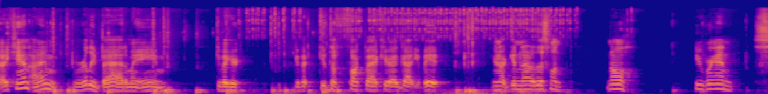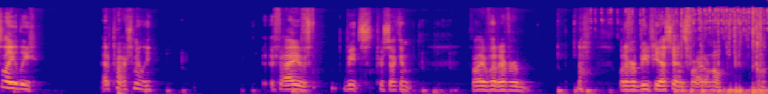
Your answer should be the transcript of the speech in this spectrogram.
I can't. I'm really bad at my aim. Get back here. Get back. Get the fuck back here. I got you, babe. You're not getting out of this one. No. He ran slightly at approximately five beats per second. Five, whatever. No, whatever BPS stands for. I don't know. Come on.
